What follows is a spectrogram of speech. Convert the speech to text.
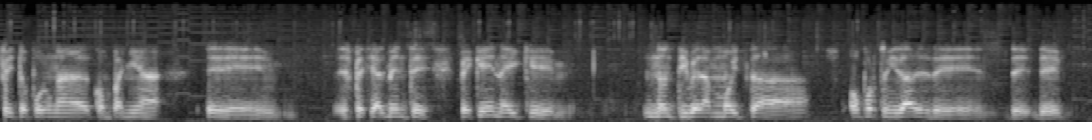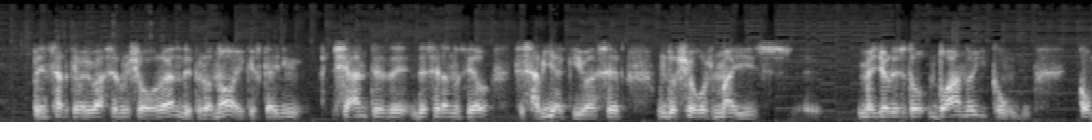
feito por unha compañía eh, especialmente pequena e que non tiveran moita oportunidades de, de, de pensar que iba a ser un xogo grande, pero non, é que Skyrim xa antes de, de ser anunciado se sabía que iba a ser un dos xogos máis eh, mellores do, do ano e con, con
